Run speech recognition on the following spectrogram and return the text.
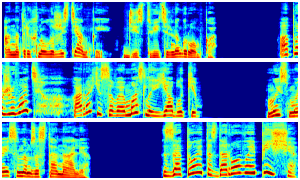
Она тряхнула жестянкой, действительно громко. «А пожевать арахисовое масло и яблоки». Мы с Мейсоном застонали. «Зато это здоровая пища»,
